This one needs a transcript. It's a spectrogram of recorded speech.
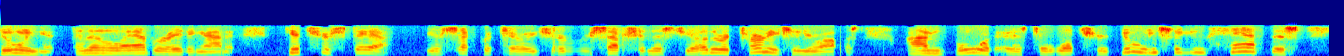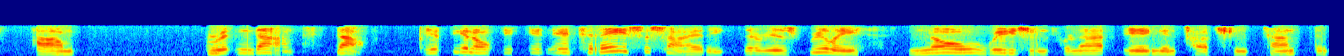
doing it and then elaborating on it. Get your staff, your secretaries, your receptionists, your other attorneys in your office on board as to what you're doing so you have this um, written down. Now, if, you know, in, in today's society, there is really no reason for not being in touch and constant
